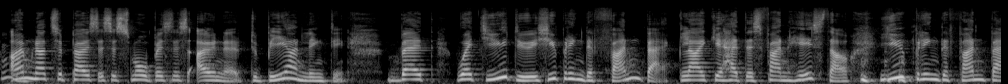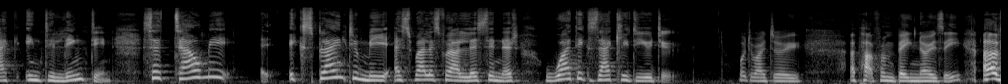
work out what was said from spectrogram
Mm. I'm not supposed as a small small business owner to be on LinkedIn. But what you do is you bring the fun back, like you had this fun hairstyle. you bring the fun back into LinkedIn. So tell me, explain to me as well as for our listeners, what exactly do you do? What do I do? Apart from being nosy. Um,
